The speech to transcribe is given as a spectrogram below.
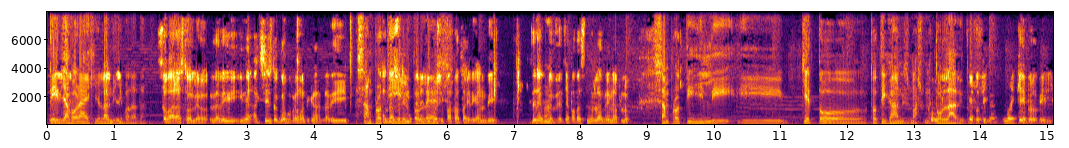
Τι διαφορά έχει η Ολλανδική πατάτα; Σοβαρά στο λέω. Δηλαδή είναι, αξίζει τον κόπο πραγματικά. Δηλαδή, Σαν πρώτη φαντάζομαι ύλη ότι το μου έκανε λες. εντύπωση η πατάτα, η τηγανιτή. Δεν έχουμε τέτοια πατάτα στην Ελλάδα, είναι απλό. Σαν πρώτη ύλη ή και το, το τηγάνισμα, ας πούμε, το λάδι Και το τους. τηγάνισμα και η πρώτη ύλη.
